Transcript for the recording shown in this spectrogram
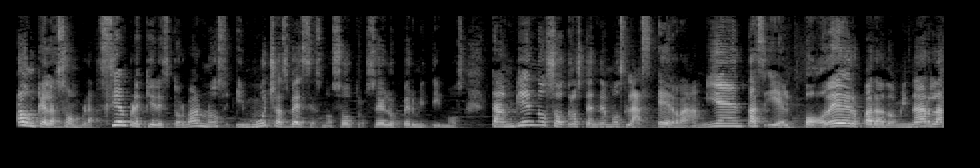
Aunque la sombra siempre quiere estorbarnos y muchas veces nosotros se lo permitimos, también nosotros tenemos las herramientas y el poder para dominarla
